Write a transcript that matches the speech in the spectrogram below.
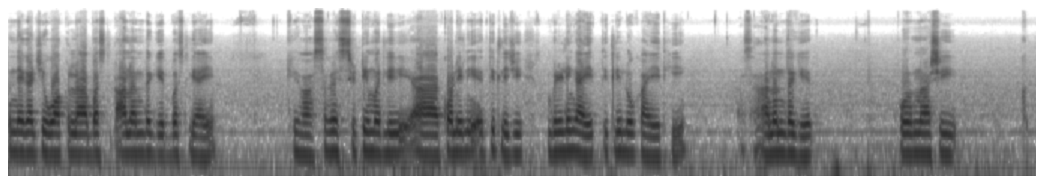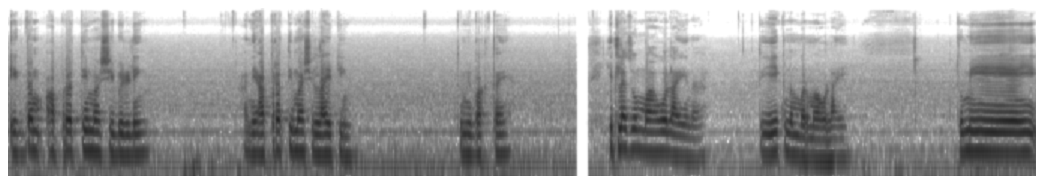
संध्याकाळची वॉकला बस आनंद घेत बसली आहे. किंवा सगळ्या सिटीमधली कॉलनी तिथली जी बिल्डिंग आहेत तिथली लोक आहेत ही. असा आनंद घेत. पूर्ण अशी एकदम अप्रतिम अशी बिल्डिंग आणि अप्रतिम अशी लाईटिंग तुम्ही बघताय. इथला जो माहोल आहे ना ते एक नंबर माहोल आहे. तुम्ही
